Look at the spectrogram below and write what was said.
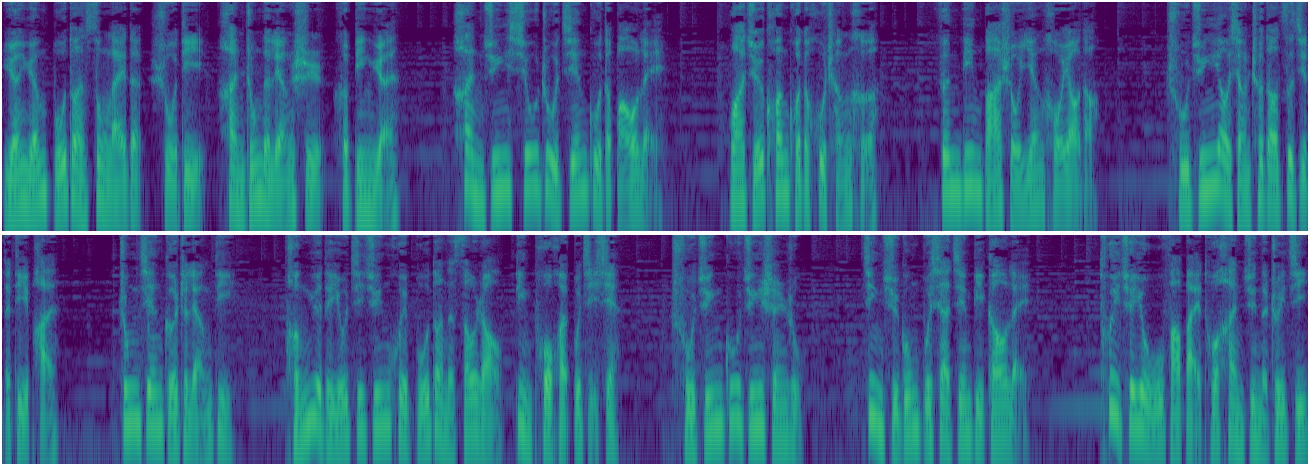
源源不断送来的蜀地、汉中的粮食和兵源。汉军修筑坚固的堡垒，挖掘宽阔的护城河，分兵把守咽喉要道。楚军要想撤到自己的地盘，中间隔着梁地，彭越的游击军会不断的骚扰并破坏补给线。楚军孤军深入，进取攻不下坚壁高垒，退却又无法摆脱汉军的追击，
